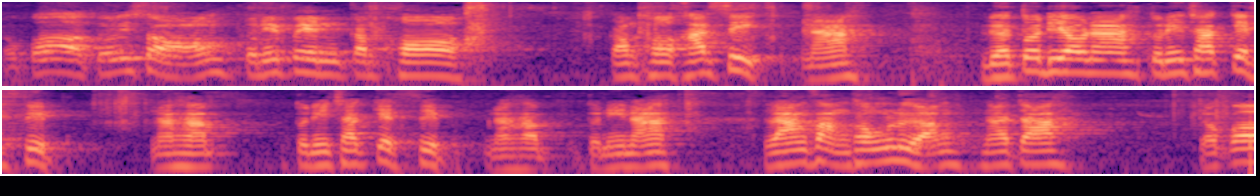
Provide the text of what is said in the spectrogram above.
แล้วก็ตัวที่2ตัวนี้เป็นกำคอกำคอคลาสสิกนะ เหลือตัวเดียวนะ ตัวนี้ชัก70นะครับ ตัวนี้ชัก70นะครับ ตัวนี้นะรางฝั่งทองเหลืองนะจ๊ะ แล้วก็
